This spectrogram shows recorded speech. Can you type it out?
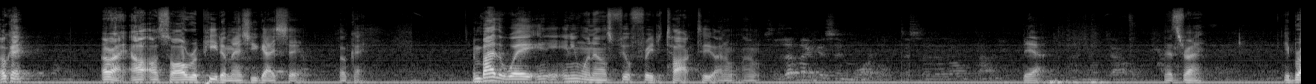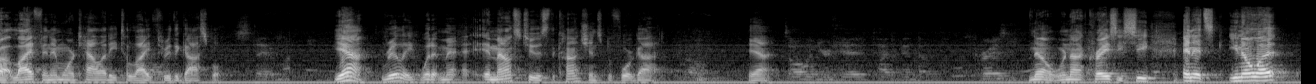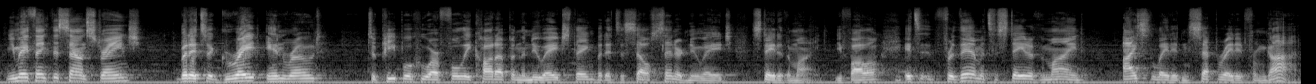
Okay. All right. I'll, I'll, so I'll repeat them as you guys say them. Okay. And by the way, anyone else, feel free to talk too. I don't. I don't Does that make us immortal? I say that all the time. yeah. That's right. He brought life and immortality to light through the gospel. State of mind. Yeah, really, what it ma- amounts to is the conscience before God. Oh, Yeah. It's all in your head, typing it up. It's crazy. No, we're not crazy. See, and it's, you know what? You may think this sounds strange, but it's a great inroad to people who are fully caught up in the new age thing, but it's a self-centered new age state of the mind. You follow? It's for them it's a state of the mind isolated and separated from God.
